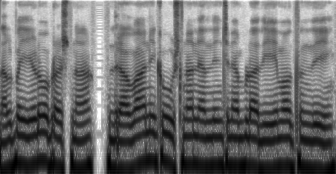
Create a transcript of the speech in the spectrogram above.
నలభై ఏడవ ప్రశ్న ద్రవానికి ఉష్ణాన్ని అందించినప్పుడు అది ఏమవుతుంది?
